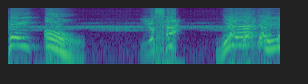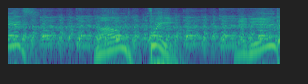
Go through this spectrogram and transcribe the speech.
KO! Yosha! Winner is round three. Ready? Go!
